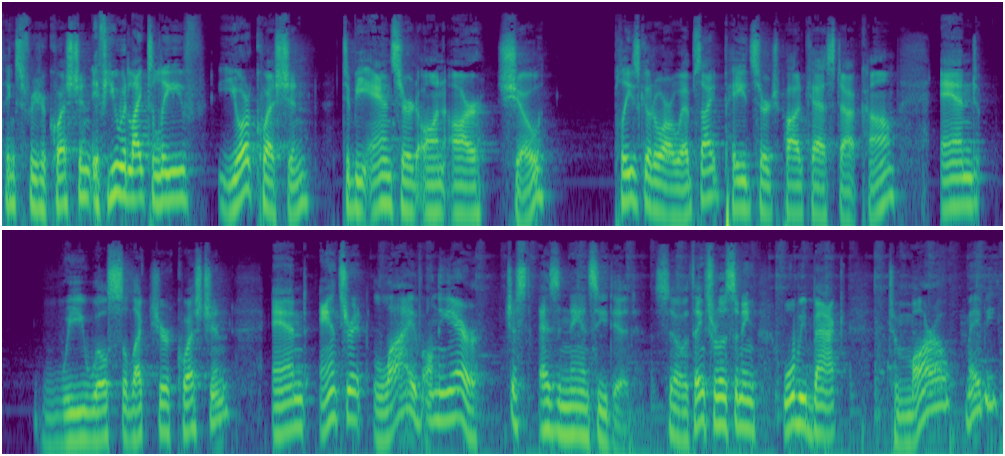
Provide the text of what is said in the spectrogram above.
Thanks for your question. If you would like to leave your question to be answered on our show, please go to our website, paidsearchpodcast.com, and we will select your question and answer it live on the air, just as Nancy did. So thanks for listening. We'll be back tomorrow, maybe,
